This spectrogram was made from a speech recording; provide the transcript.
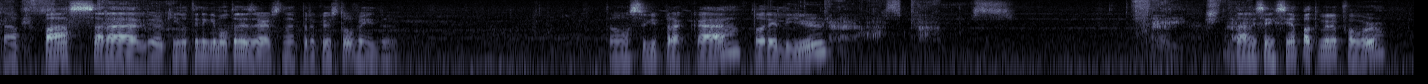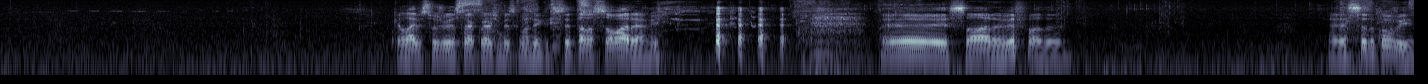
Tá, passaralho. Aqui não tem ninguém montando exército, né? Pelo que eu estou vendo. Então vamos seguir pra cá, Torelir. Dá licencinha, patrulha, por favor. Aquela live sua jogando StarCraft mesmo que mandei aqui, você tava só o arame. é, só arame é foda. Essa eu nunca ouvi.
